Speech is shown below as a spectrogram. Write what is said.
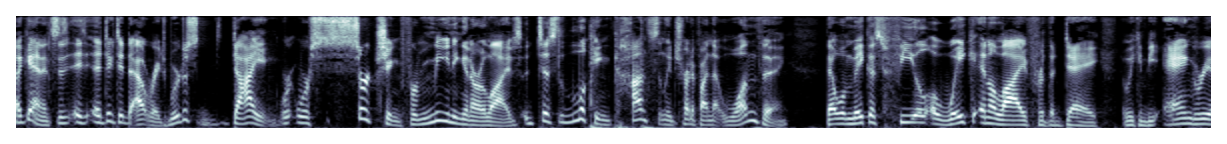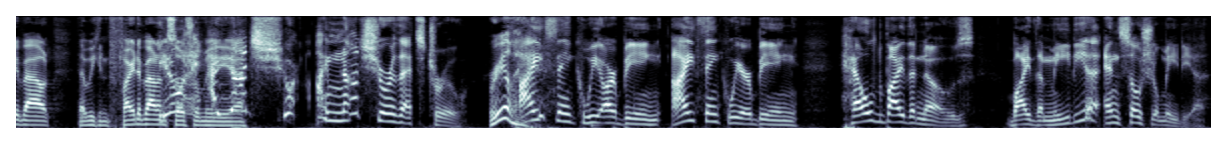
Again, it's, it's addicted to outrage. We're just dying. We're, we're searching for meaning in our lives, just looking constantly to try to find that one thing that will make us feel awake and alive for the day that we can be angry about, that we can fight about on You know, social media. I'm not sure. I'm not sure that's true. Really? I think we are being. I think we are being held by the nose by the media and social media,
